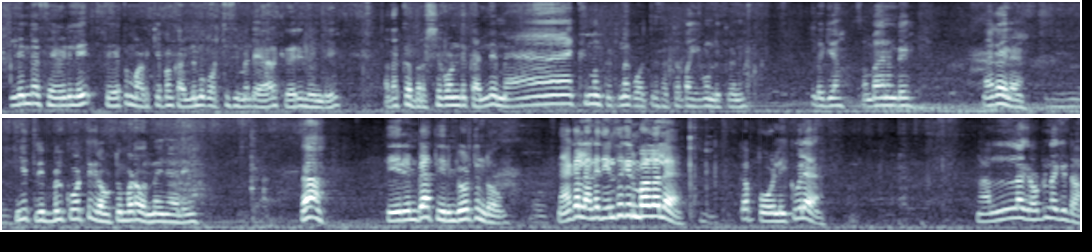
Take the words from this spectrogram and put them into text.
കല്ലിന്റെ സൈഡിൽ തേപ്പ് മടക്കിയപ്പം കല്ലുമ്പോൾ കുറച്ച് സിമെന്റ് ഏറെ കയറുന്നുണ്ട് അതൊക്കെ ബ്രഷ് കൊണ്ട് കല്ല് മാക്സിമം കിട്ടുന്ന കോലത്തിൽ സെറ്റപ്പ് ആക്കി കൊണ്ടിരിക്കുകയാണ് എന്തൊക്കെയാ? സംഭാവന ഉണ്ട്. നേക്കായില്ലേ ഇനി ത്രിബിൾ കോട്ട് ഗ്രൗട്ടും വന്നു കഴിഞ്ഞാൽ ആ തിരുമ്പ തിരുമ്പി കൊടുത്തുണ്ടാവും നേക്കല്ല എന്റെ ജീൻസ് തിരുമ്പാളല്ലേ ഒക്കെ പൊളിക്കൂലേ? നല്ല ഗ്രൗട്ട് ഉണ്ടാക്കിട്ടാ.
